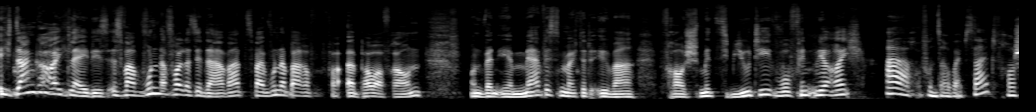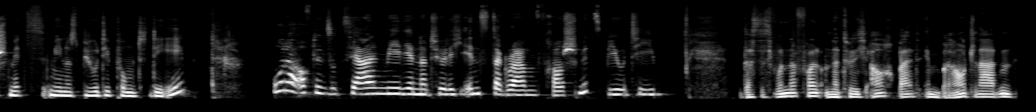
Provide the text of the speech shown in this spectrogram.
Ich danke euch, Ladies. Es war wundervoll, dass ihr da wart. Zwei wunderbare Powerfrauen. Und wenn ihr mehr wissen möchtet über Frau Schmitz Beauty, wo finden wir euch? Ach, auf unserer Website, frauschmitz-beauty.de. Oder auf den sozialen Medien natürlich Instagram, Frau Schmitz Beauty. Das ist wundervoll und natürlich auch bald im Brautladen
